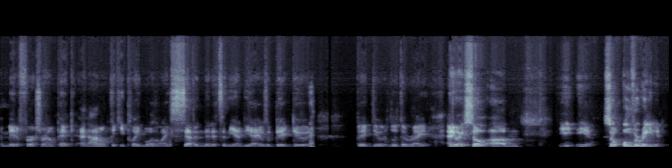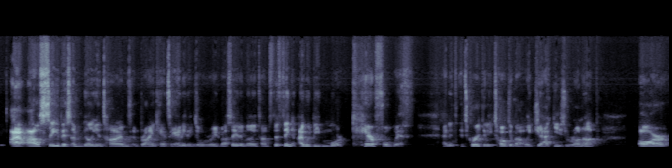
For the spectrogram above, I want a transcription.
and made a first round pick. And I don't think he played more than like seven minutes in the NBA. He was a big dude, big dude, Luther Wright. Anyway, so um, yeah, so overrated. I, I'll say this a million times, and Brian can't say anything's overrated, but I'll say it a million times. The thing I would be more careful with, and it, it's great that he talked about like Jackie's run up, are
